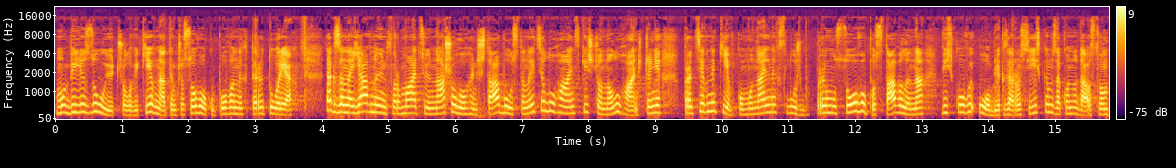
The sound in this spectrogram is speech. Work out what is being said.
мобілізують чоловіків на тимчасово окупованих територіях. Так, за наявною інформацією нашого генштабу у станиці Луганській, що на Луганщині, працівників комунальних служб примусово поставили на військовий облік за російським законодавством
